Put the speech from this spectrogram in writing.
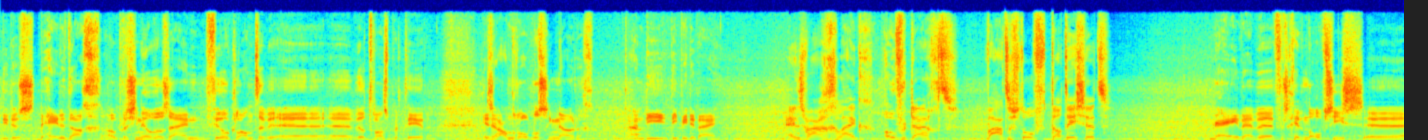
die dus de hele dag operationeel wil zijn, veel klanten eh, wil transporteren, is een andere oplossing nodig. En die, die bieden wij. En ze waren gelijk overtuigd. Waterstof, dat is het. Nee, we hebben verschillende opties uh,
